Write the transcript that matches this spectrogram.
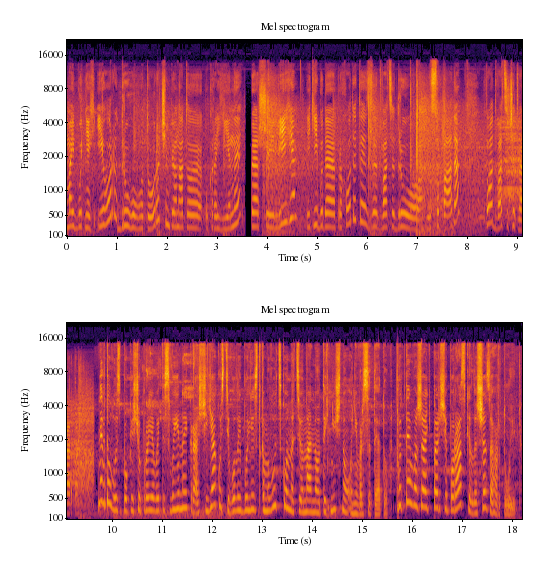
майбутніх ігор другого туру чемпіонату України першої ліги, який буде проходити з 22 листопада по 24. Не вдалося поки що проявити свої найкращі якості волейболісткам Луцького національного технічного університету. Проте вважають перші поразки лише загартують.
